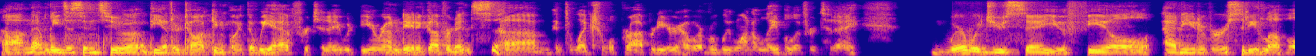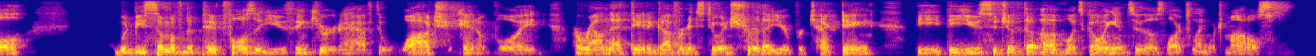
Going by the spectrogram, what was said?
Um, that leads us into uh, the other talking point that we have for today would be around data governance, um, intellectual property, or however we want to label it for today. Where would you say you feel at a university level would be some of the pitfalls that you think you're going to have to watch and avoid around that data governance to ensure that you're protecting the the usage of the of what's going into those large language models?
